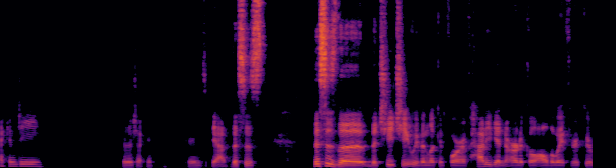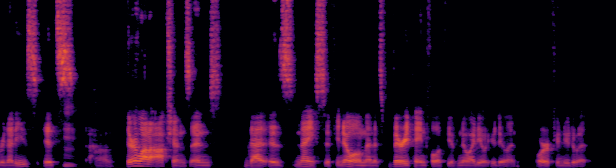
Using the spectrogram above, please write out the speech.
HackMD checking yeah this is this is the the cheat sheet we've been looking for of how do you get an article all the way through kubernetes? It's mm. um, there are a lot of options and that is nice if you know them and it's very painful if you have no idea what you're doing or if you're new to it.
